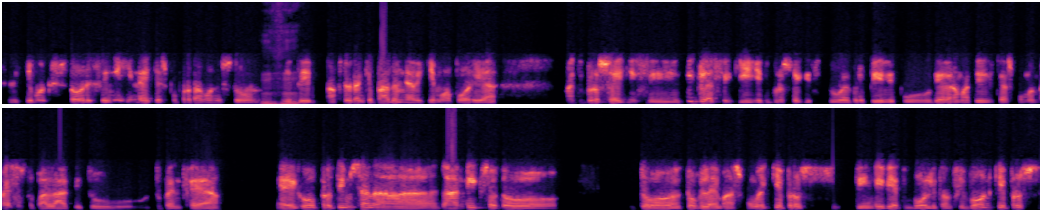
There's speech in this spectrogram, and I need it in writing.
στη δική μου εξιστόρηση είναι οι γυναίκες που πρωταγωνιστούν, mm-hmm. γιατί αυτό ήταν και πάντα μια δική μου απορία με την προσέγγιση, την κλασική για την προσέγγιση του Ευρυπίδη που διαδραματίζεται ας πούμε μέσα στο παλάτι του, του Πενθέα. Εγώ προτίμησα να, να ανοίξω το, το, το βλέμμα ας πούμε και προς την ίδια την πόλη των Θηβών και προς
